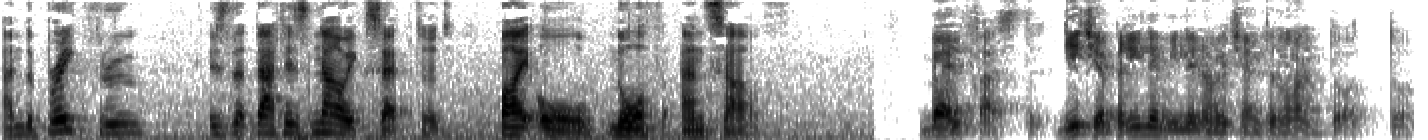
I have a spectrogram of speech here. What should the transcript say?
And the breakthrough is that that is now accepted by all, North and South. Belfast, 10 aprile 1998.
